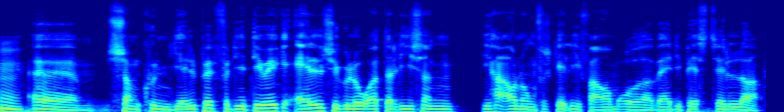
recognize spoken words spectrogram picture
Mm. øh, som kunne hjælpe, fordi det er jo ikke alle psykologer, der lige sådan, de har jo nogle forskellige fagområder, og hvad er de bedst til, og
